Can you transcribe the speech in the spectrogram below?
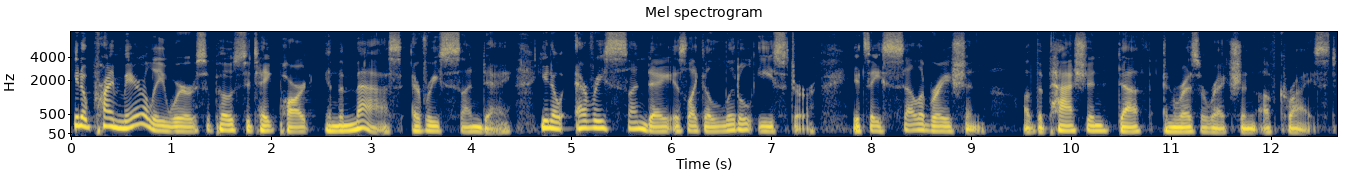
You know, primarily we're supposed to take part in the Mass every Sunday. You know, every Sunday is like a little Easter, it's a celebration of the passion, death, and resurrection of Christ.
